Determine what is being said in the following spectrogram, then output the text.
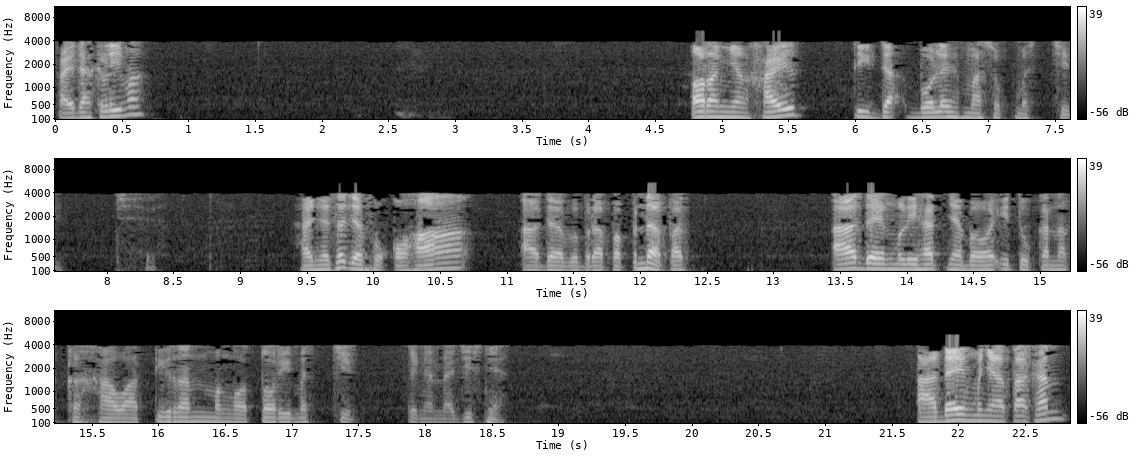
Faedah kelima. Orang yang haid tidak boleh masuk masjid. Hanya saja fuqaha ada beberapa pendapat. Ada yang melihatnya bahwa itu karena kekhawatiran mengotori masjid dengan najisnya. Ada yang menyatakan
